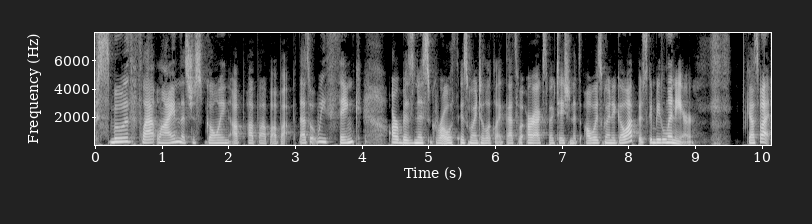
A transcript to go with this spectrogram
smooth flat line that's just going up up up up up. That's what we think our business growth is going to look like. That's what our expectation. It's always going to go up. It's going to be linear. Guess what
